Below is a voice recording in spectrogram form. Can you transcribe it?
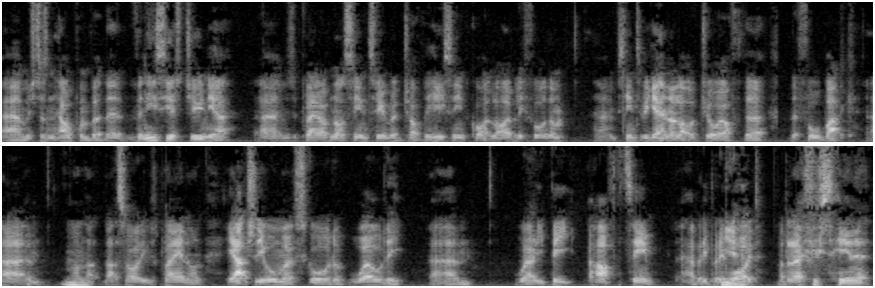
Um, which doesn't help him. But the Vinicius Junior um, is a player I've not seen too much of. But he seemed quite lively for them. Um, seemed to be getting a lot of joy off the the fullback um, on that, that side he was playing on. He actually almost scored a worldie um, where he beat half the team. Uh, but he put it Yeah. wide. I don't know if you've seen it.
